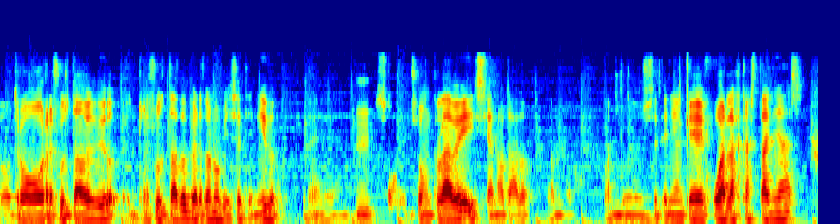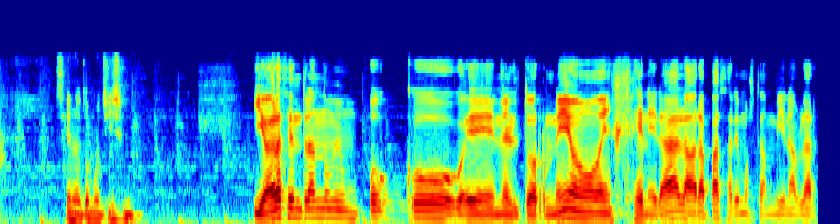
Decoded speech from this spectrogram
otro resultado, resultado perdón, hubiese tenido. Eh, mm. son, clave y se ha notado. Cuando, cuando se tenían que jugar las castañas, se notó muchísimo. Y ahora centrándome un poco en el torneo en general, ahora pasaremos también a hablar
